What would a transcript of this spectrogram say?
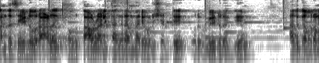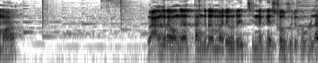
அந்த சைடு ஒரு ஆள் ஒரு காவலாளி தங்குற மாதிரி ஒரு ஷெட்டு ஒரு வீடு இருக்குது அதுக்கப்புறமா வாங்குறவங்க தங்குற மாதிரி ஒரு சின்ன கெஸ்ட் ஹவுஸ் இருக்குது உள்ள.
